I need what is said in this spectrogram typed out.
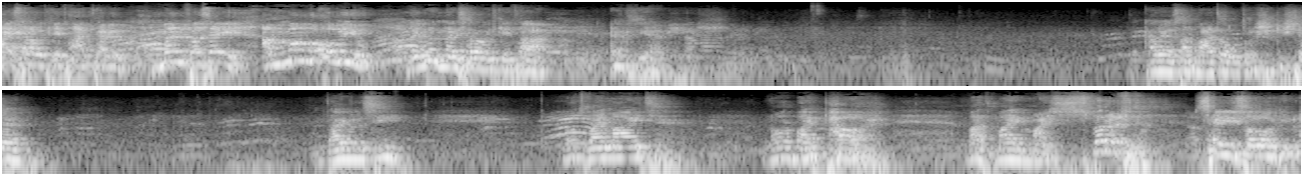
ናይ ሰራዊት ጌታ እግዚኣብሔር መንፈሰይ ኣብ መንጎኹም እዩ ይብል ናይ ሰራዊት ጌታ። እግዚአብሔር ዘካርያስ ኣርባዕተ ቁጥሪ ሽዱሽተ እንታይ ይብል እሲ not by might nor by power but by my spirit says the Lord ይብላ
